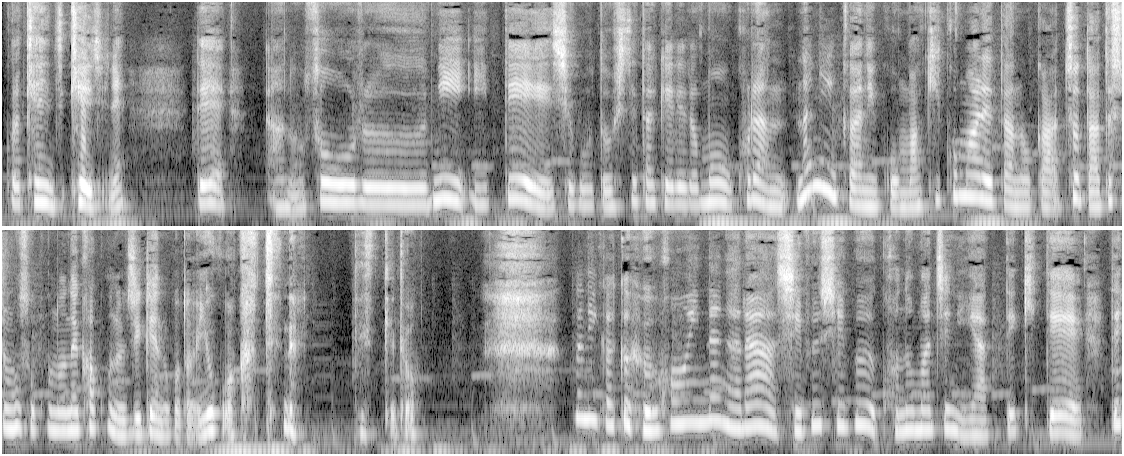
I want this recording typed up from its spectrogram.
これ刑事、刑事ね。で、あの、ソウルにいて仕事をしてたけれども、これは何かにこう巻き込まれたのか、ちょっと私もそこのね、過去の事件のことがよくわかってないんですけど。とにかく不本意ながら、しぶしぶこの街にやってきて、で、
